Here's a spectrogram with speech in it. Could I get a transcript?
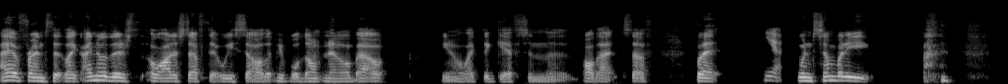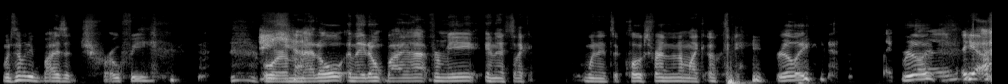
i have friends that like i know there's a lot of stuff that we sell that people don't know about you know like the gifts and the all that stuff but yeah when somebody when somebody buys a trophy or a yeah. medal and they don't buy that for me and it's like when it's a close friend then i'm like okay really like, really? Uh, yeah.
